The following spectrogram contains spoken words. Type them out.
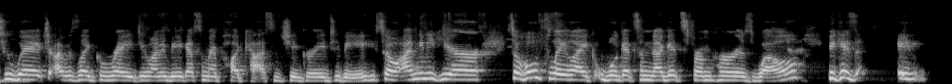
to Mm-hmm. which I was like, great, do you want to be a guest on my podcast? And she agreed to be. So I'm going to hear, so hopefully, like, we'll get some nuggets from her as well, because it,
